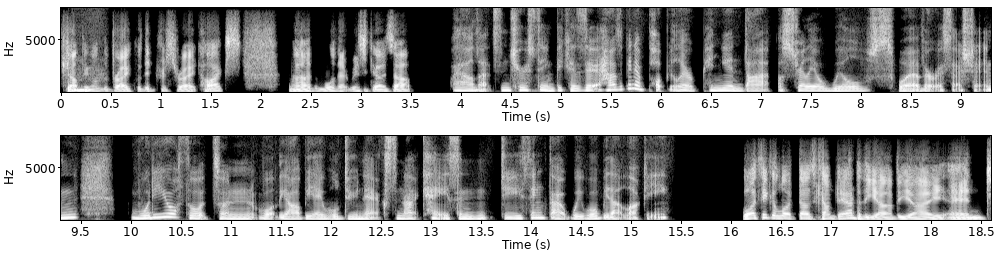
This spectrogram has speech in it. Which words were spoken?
jumping mm. on the brake with interest rate hikes, uh, the more that risk goes up. Wow, that's interesting because there has been a popular opinion that Australia will swerve a recession. What are your thoughts on what the RBA will do next in that case? And do you think that we will be that lucky? Well, I think a lot does come down to the RBA. And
